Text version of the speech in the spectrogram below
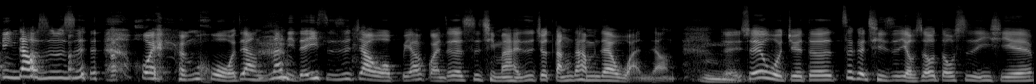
听到是不是会很火这样子？那你的意思是叫我不要管这个事情吗？还是就当他们在玩这样？嗯、对，所以我觉得这个其实有时候都是一些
